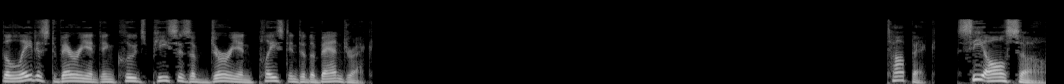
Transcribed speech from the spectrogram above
The latest variant includes pieces of durian placed into the bandrek. See also.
